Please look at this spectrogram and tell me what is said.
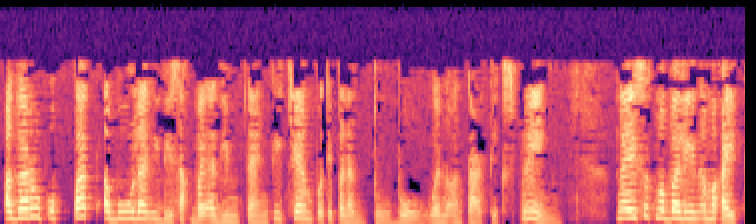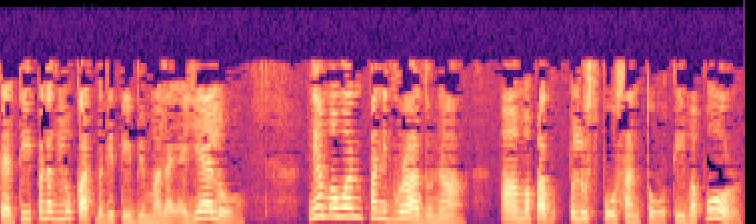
Agarup upat a bulan idi sakbay adimteng ti tiyempo ti panagtubo, wano Antarctic Spring. Nga isot mabalin ang makaited ti panaglukat dagiti bimalay a yelo. Ngem awan panigurado na, uh, mapapaluspusan to ti vapor.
